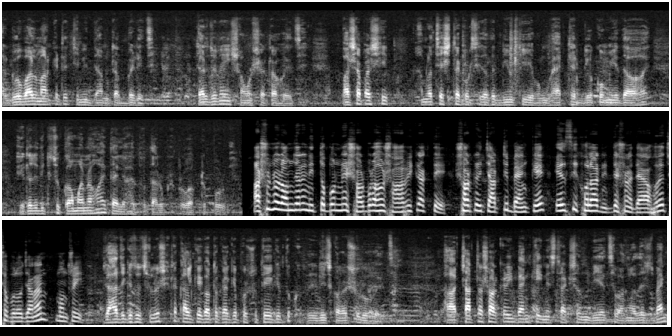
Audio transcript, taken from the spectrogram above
আর গ্লোবাল মার্কেটে চিনির দামটা বেড়েছে। যার জন্য এই সমস্যাটা হয়েছে। পাশাপাশি আমরা চেষ্টা করছি যাতে ডিউটি এবং ভ্যাট ট্যাটগুলো কমিয়ে দেওয়া হয়। এটা যদি কিছু কমানো হয় তাহলে হয়তো তার উপরে প্রভাবটা পড়বে। আসন্ন রমজানে নিত্যপণ্যের সরবরাহ স্বাভাবিক রাখতে সরকারি চারটি ব্যাংকে এলসি খোলার নির্দেশনা দেওয়া হয়েছে বলেও জানান মন্ত্রী। জাহাজে কিছু ছিল সেটা কালকে গতকালকে পরশু থেকে কিন্তু রিলিজ করা শুরু হয়েছে। আর চারটা সরকারি ব্যাংকে ইনস্ট্রাকশন দিয়েছে বাংলাদেশ ব্যাংক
